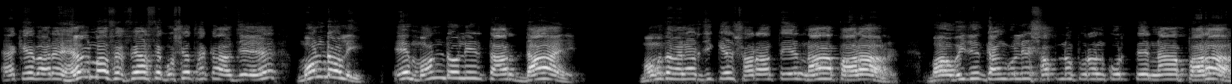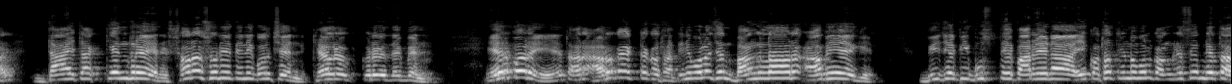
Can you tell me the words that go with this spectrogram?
একেবারে হেলম অফ অ্যাফেয়ার্সে বসে থাকা যে মন্ডলী এই মন্ডলীর তার দায়। মমতা ব্যানার্জিকে সরাতে না পারার বা অভিজিৎ গাঙ্গুলির স্বপ্ন পূরণ করতে না পারার দায়টা কেন্দ্রের। সরাসরি তিনি বলছেন, খেয়াল করে দেখবেন। এরপরে তার আরও একটা কথা। তিনি বলেছেন, বাংলার আবেগ বিজেপি বুঝতে পারে না। এই কথা তৃণমূল কংগ্রেসের নেতা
